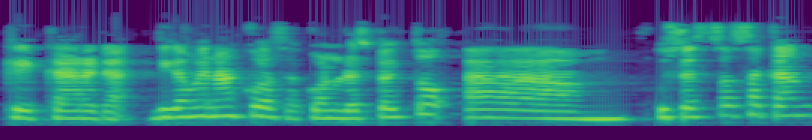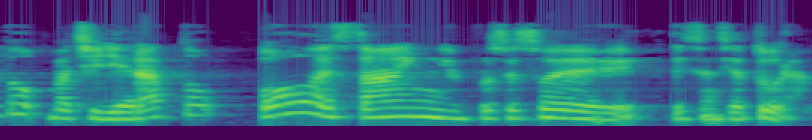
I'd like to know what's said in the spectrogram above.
Qué carga. Dígame una cosa, con respecto a, ¿usted está sacando bachillerato o está en el proceso de licenciatura?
